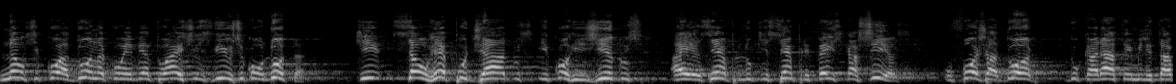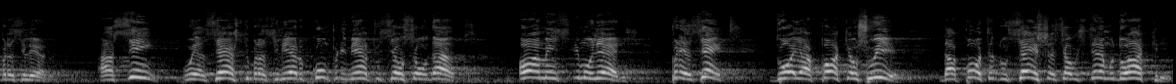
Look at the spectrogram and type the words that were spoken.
não se coaduna com eventuais desvios de conduta, que são repudiados e corrigidos, a exemplo do que sempre fez Caxias, o forjador do caráter militar brasileiro. Assim, o Exército Brasileiro cumprimenta os seus soldados, homens e mulheres, presentes do Oiapoque ao Chuí, da ponta do Seixas ao extremo do Acre,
